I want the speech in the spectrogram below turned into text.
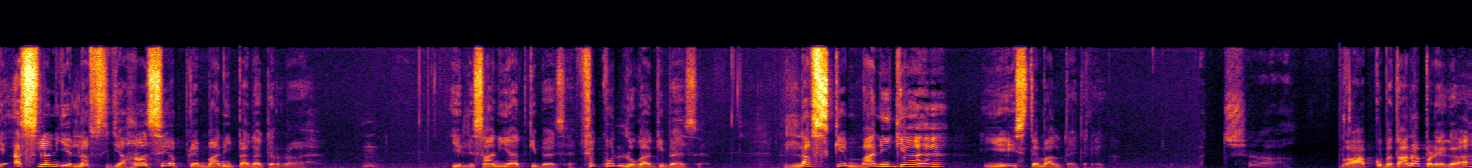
کہ اصلاً یہ لفظ یہاں سے اپنے معنی پیدا کر رہا ہے۔ یہ لسانیات کی بحث ہے فکر اللغا کی بحث ہے۔ لفظ کے معنی کیا ہے یہ استعمال طے کرے گا۔ اچھا۔ تو آپ کو بتانا پڑے گا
